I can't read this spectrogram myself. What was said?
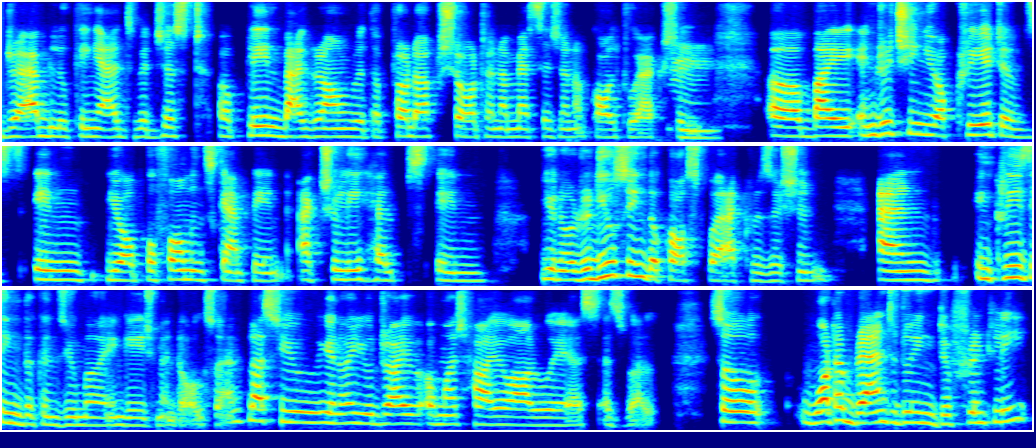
drab looking ads with just a plain background with a product shot and a message and a call to action mm. uh, by enriching your creatives in your performance campaign actually helps in you know reducing the cost per acquisition and increasing the consumer engagement also and plus you you know you drive a much higher ROAS as well so what are brands doing differently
